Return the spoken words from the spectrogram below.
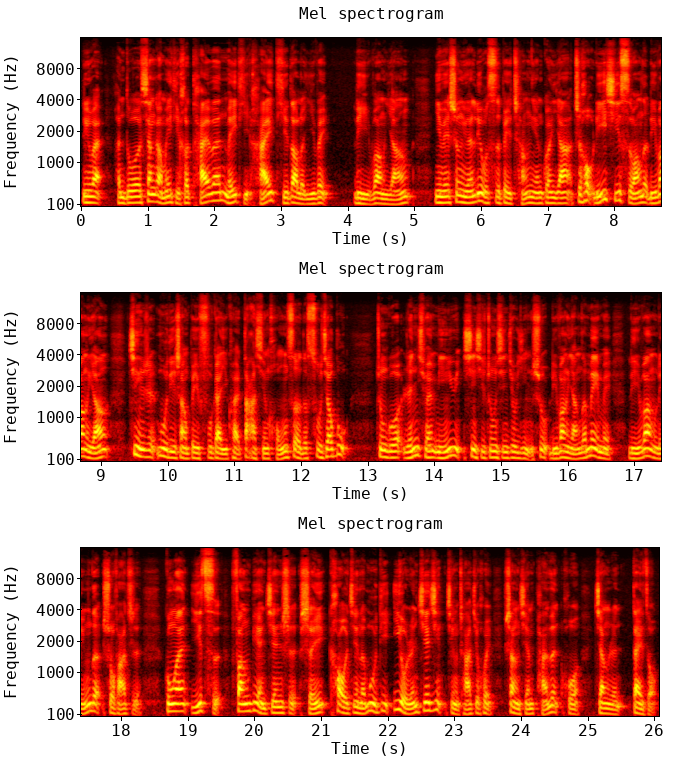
另外，很多香港媒体和台湾媒体还提到了一位李旺阳，因为声援六四被常年关押之后离奇死亡的李旺阳，近日墓地上被覆盖一块大型红色的塑胶布。中国人权民运信息中心就引述李旺阳的妹妹李旺玲的说法指。公安以此方便监视谁靠近了墓地，一有人接近，警察就会上前盘问或将人带走。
